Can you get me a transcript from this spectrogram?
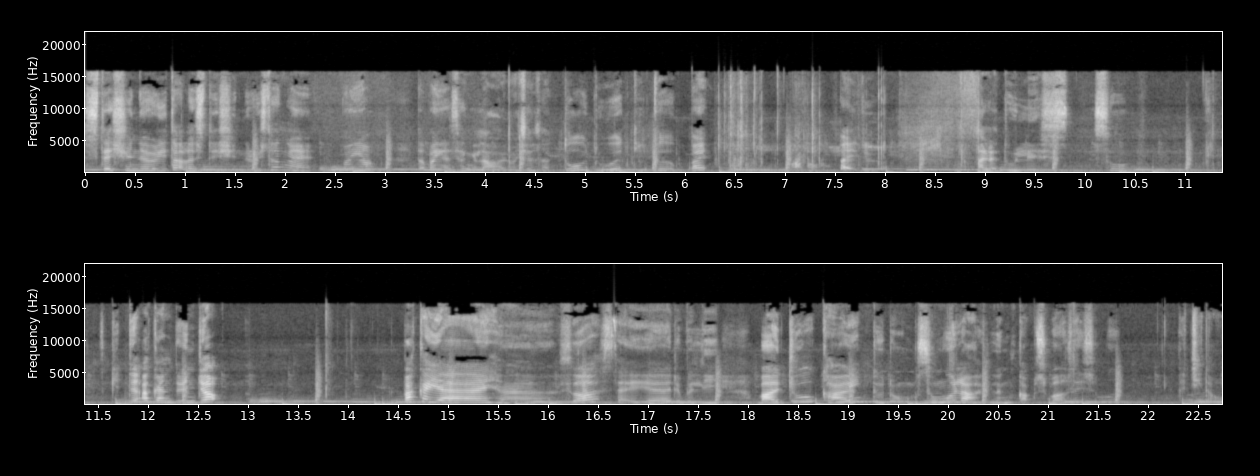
stationery. Taklah stationery sangat. Banyak. Tak banyak sangat lah. Macam satu, dua, tiga, empat. Oh, empat je. Alat tulis. So, kita akan tunjuk pakaian. Ha. So, saya ada beli baju, kain, tudung. Semualah lengkap sebab saya semua kecil tau.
